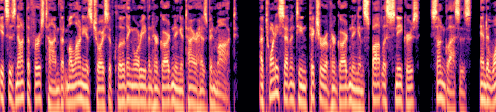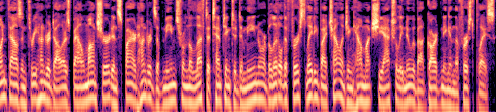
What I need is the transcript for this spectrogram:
It's is not the first time that Melania's choice of clothing or even her gardening attire has been mocked. A 2017 picture of her gardening in spotless sneakers, sunglasses, and a $1,300 Balmain shirt inspired hundreds of memes from the left attempting to demean or belittle the First Lady by challenging how much she actually knew about gardening in the first place.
